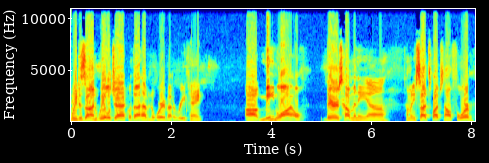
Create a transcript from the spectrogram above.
we designed Wheeljack without having to worry about a repaint. Uh, meanwhile, there's how many uh, how many Sideswipes now? Four,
